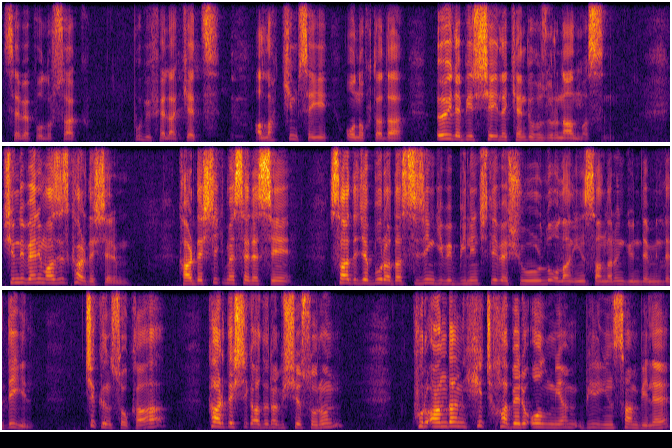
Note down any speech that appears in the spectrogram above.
sebep olursak bu bir felaket. Allah kimseyi o noktada öyle bir şeyle kendi huzuruna almasın. Şimdi benim aziz kardeşlerim kardeşlik meselesi sadece burada sizin gibi bilinçli ve şuurlu olan insanların gündeminde değil. Çıkın sokağa kardeşlik adına bir şey sorun. Kur'an'dan hiç haberi olmayan bir insan bile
